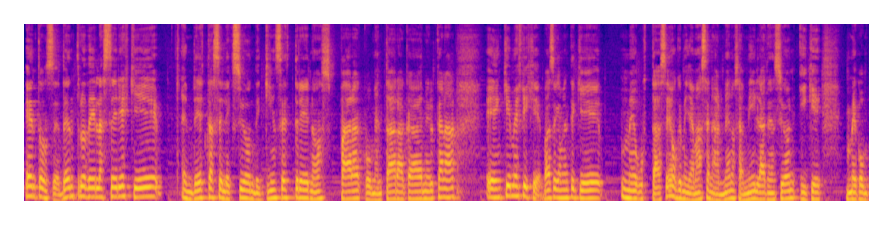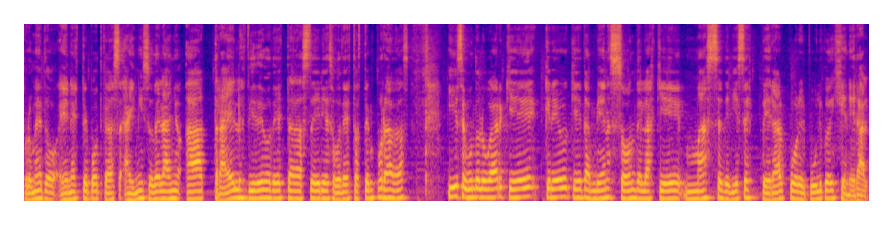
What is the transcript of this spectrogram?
Entonces, dentro de las series que de esta selección de 15 estrenos para comentar acá en el canal, ¿en qué me fijé? Básicamente que me gustase o que me llamasen al menos a mí la atención y que me comprometo en este podcast a inicio del año a traerles video de estas series o de estas temporadas y segundo lugar, que creo que también son de las que más se debiese esperar por el público en general.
